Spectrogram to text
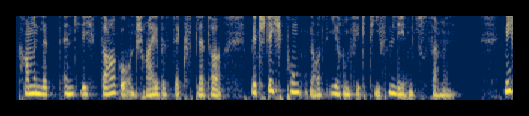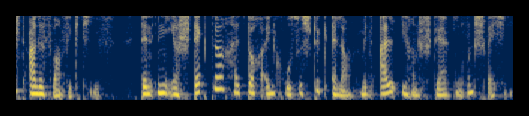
kamen letztendlich sage und schreibe sechs Blätter mit Stichpunkten aus ihrem fiktiven Leben zusammen. Nicht alles war fiktiv, denn in ihr steckte halt doch ein großes Stück Ella mit all ihren Stärken und Schwächen.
